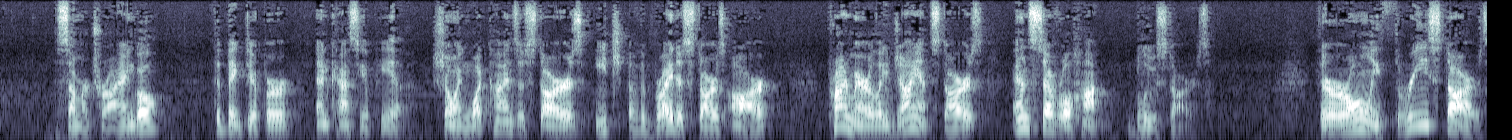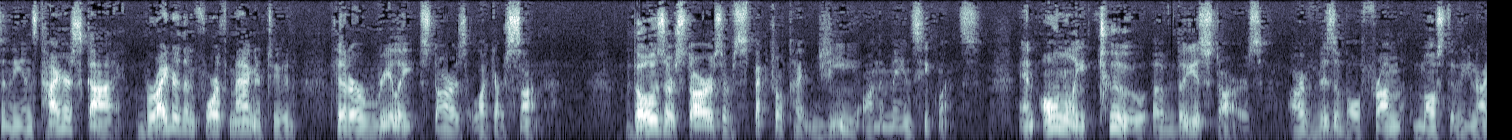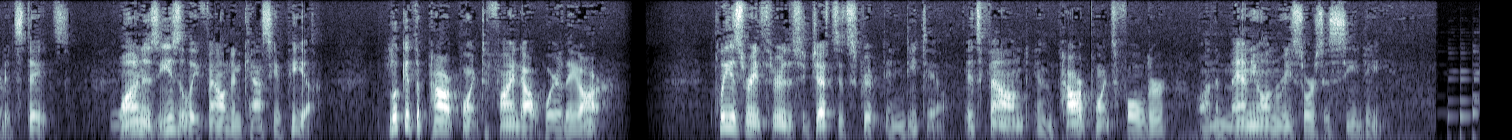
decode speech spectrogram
the Summer Triangle, the Big Dipper, and Cassiopeia, showing what kinds of stars each of the brightest stars are, primarily giant stars and several hot blue stars. There are only three stars in the entire sky, brighter than fourth magnitude, that are really stars like our sun. Those are stars of spectral type G on the main sequence. And only two of these stars are visible from most of the United States. One is easily found in Cassiopeia. Look at the PowerPoint to find out where they are. Please read through the suggested script in detail. It's found in the PowerPoints folder on the Manual and Resources CD.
